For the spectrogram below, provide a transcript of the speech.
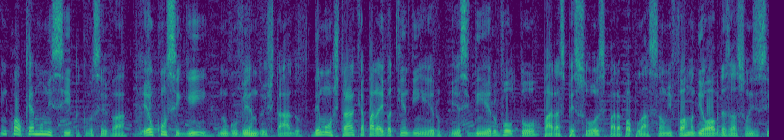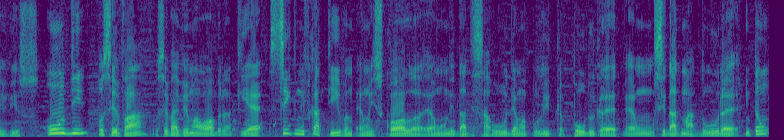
Em qualquer município que você vá, eu consegui, no governo do estado, demonstrar que a Paraíba tinha dinheiro. E esse dinheiro voltou para as pessoas, para a população, em forma de obras, ações e serviços. Onde você vá, você vai ver uma obra que é significativa. É uma escola, é uma unidade de saúde, é uma política pública, é, é uma cidade madura. É... Então,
